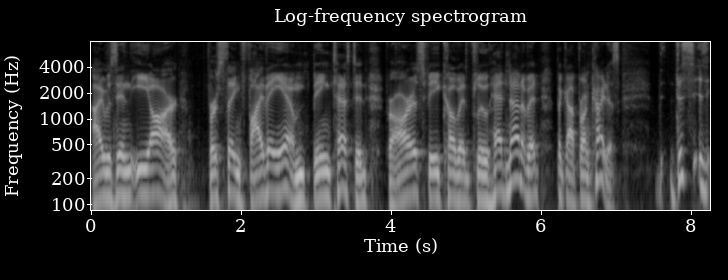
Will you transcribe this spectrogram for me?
I was in the ER. First thing, 5 a.m., being tested for RSV, COVID, flu, had none of it, but got bronchitis. This is,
